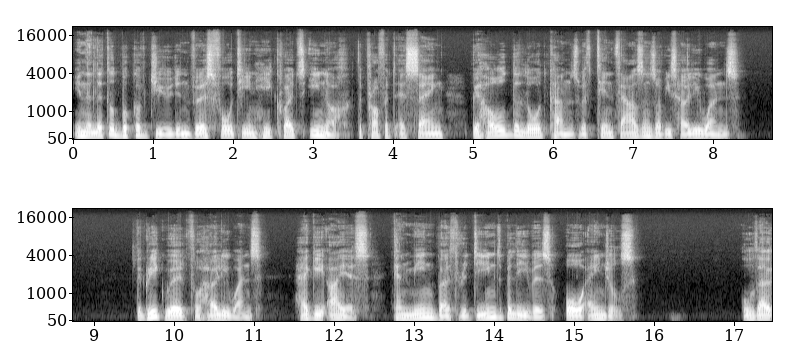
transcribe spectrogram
In the little book of Jude, in verse 14, he quotes Enoch, the prophet, as saying, Behold, the Lord comes with ten thousands of his holy ones. The Greek word for holy ones, hagios, can mean both redeemed believers or angels. Although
